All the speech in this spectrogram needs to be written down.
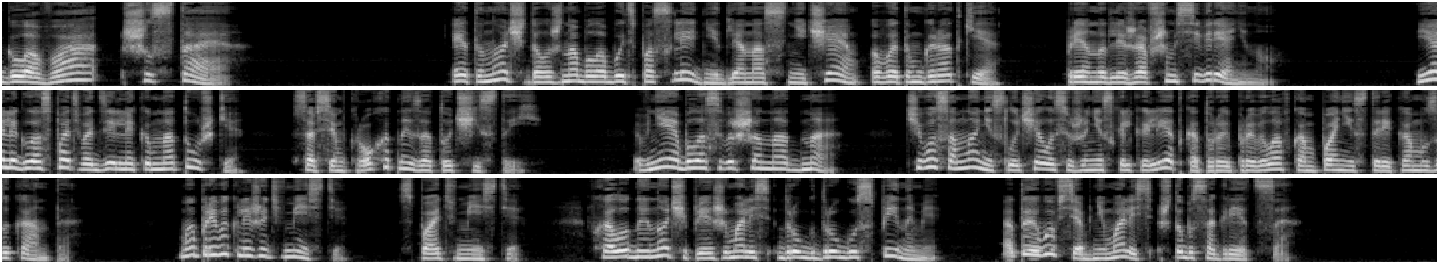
Глава шестая. Эта ночь должна была быть последней для нас с Нечаем в этом городке, принадлежавшем северянину. Я легла спать в отдельной комнатушке, совсем крохотной, зато чистой. В ней я была совершенно одна, чего со мной не случалось уже несколько лет, которые провела в компании старика-музыканта. Мы привыкли жить вместе, спать вместе. В холодные ночи прижимались друг к другу спинами — а то и вовсе обнимались, чтобы согреться.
